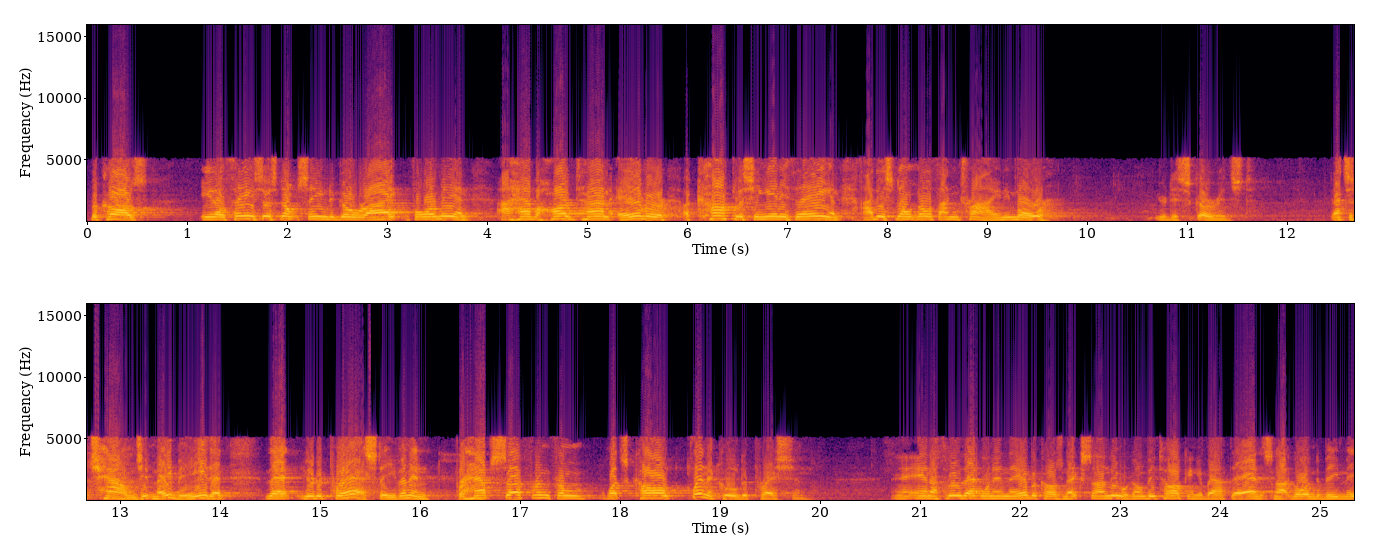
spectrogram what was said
because, you know, things just don't seem to go right for me and I have a hard time ever accomplishing anything and I just don't know if I can try anymore. You're discouraged. That's a challenge. It may be that, that you're depressed even and perhaps suffering from what's called clinical depression. And I threw that one in there because next Sunday we're going to be talking about that. It's not going to be me,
